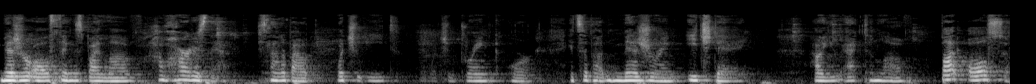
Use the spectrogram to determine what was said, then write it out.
Measure all things by love. How hard is that? It's not about what you eat, or what you drink, or it's about measuring each day how you act in love. But also,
